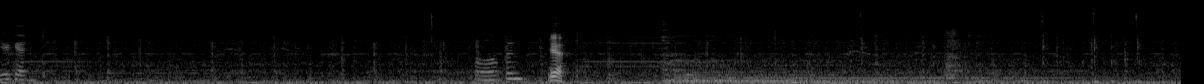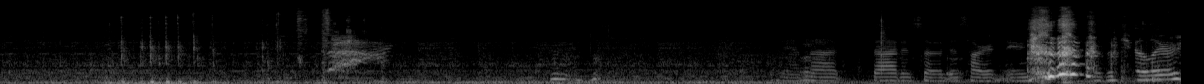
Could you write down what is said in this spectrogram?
You're good. Full open? Yeah. Man, oh. that that is so disheartening. As a killer,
